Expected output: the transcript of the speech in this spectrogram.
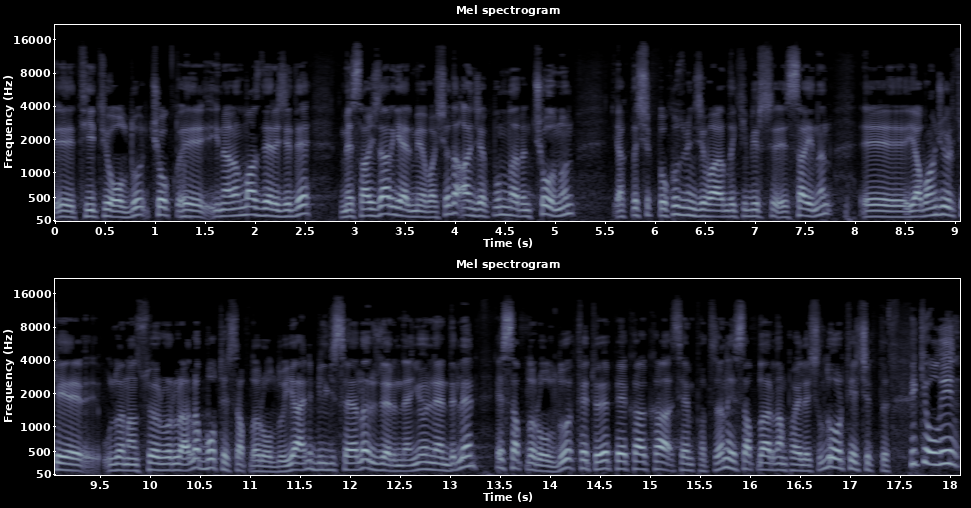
e, TT oldu. Çok e, inanılmaz derecede mesajlar gelmeye başladı. Ancak bunların çoğunun yaklaşık 9 bin civarındaki bir e, sayının e, yabancı ülkeye uzanan serverlarla bot hesaplar olduğu yani bilgisayarlar üzerinden yönlendirilen hesaplar olduğu FETÖ ve PKK sempatizanı hesaplardan paylaşıldığı ortaya çıktı. Peki olayın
